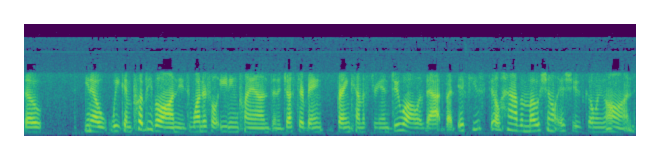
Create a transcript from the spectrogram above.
So, you know, we can put people on these wonderful eating plans and adjust their brain, brain chemistry and do all of that. But if you still have emotional issues going on,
